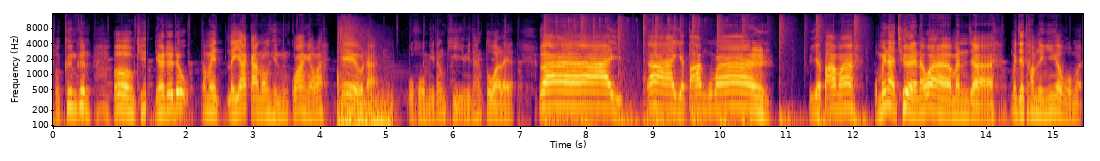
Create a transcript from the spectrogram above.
เอาขึ้นขึ้นโอเค เดี๋ยวเดี๋ยวทำไมระยะการมองเห็นมึงกว้างอย่างวะเฮลน่ะ โอ้โห มีทั้งผีมีทั้งตัวเลยว้ายว้ายอย่าตามกูมา อย่าตามมา ผมไม่น่าเชื่อเลยนะว่ามันจะมันจะทำอย่างนี้กับผมอะ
